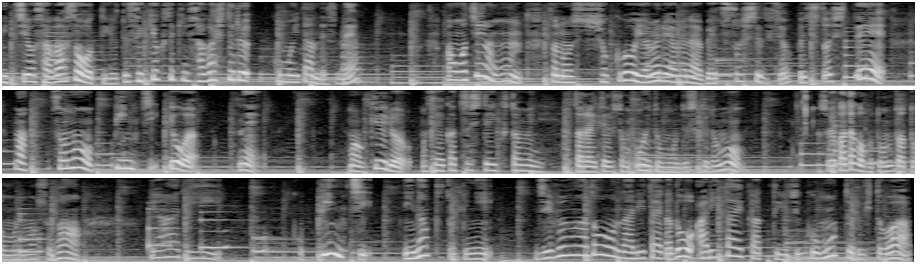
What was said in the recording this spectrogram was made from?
道を探そうって言って積極的に探してる子もいたんですね、まあ、もちろんその職場を辞める辞めないは別としてですよ。別として、まあ、そのピンチ要はねまあ、お給料生活していくために働いてる人も多いと思うんですけどもそういう方がほとんどだと思いますがやはりこうピンチになった時に自分はどうなりたいかどうありたいかっていう軸を持ってる人は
